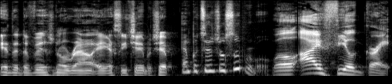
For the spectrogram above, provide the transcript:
in the divisional round, AFC Championship, and potential Super Bowl. Well, I feel great.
